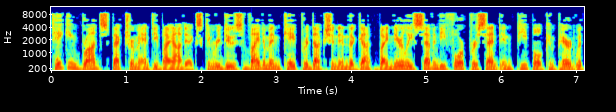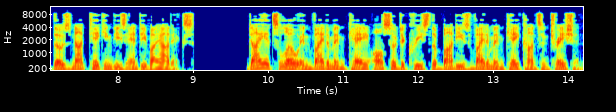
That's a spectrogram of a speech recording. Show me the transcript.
Taking broad-spectrum antibiotics can reduce vitamin K production in the gut by nearly 74% in people compared with those not taking these antibiotics. Diets low in vitamin K also decrease the body's vitamin K concentration.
